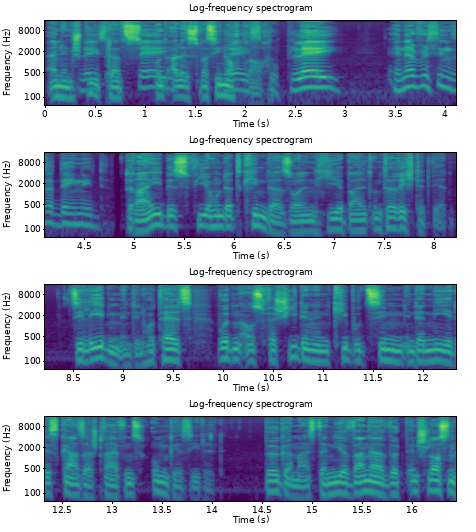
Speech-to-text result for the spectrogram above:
einen Spielplatz und alles, was sie noch brauchen. Drei bis vierhundert Kinder sollen hier bald unterrichtet werden. Sie leben in den Hotels, wurden aus verschiedenen Kibbutzim in der Nähe des Gazastreifens umgesiedelt. Bürgermeister Nir Wanger wirkt entschlossen.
